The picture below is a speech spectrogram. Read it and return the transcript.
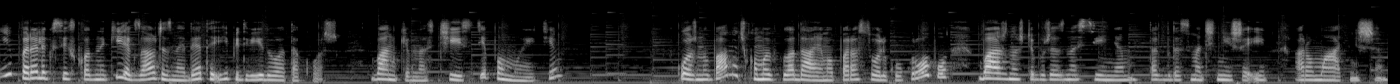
І перелік всіх складників, як завжди, знайдете і під відео також. Банки в нас чисті, помиті. В кожну баночку ми вкладаємо парасольку укропу, бажано, щоб вже з насінням, так буде смачніше і ароматніше.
